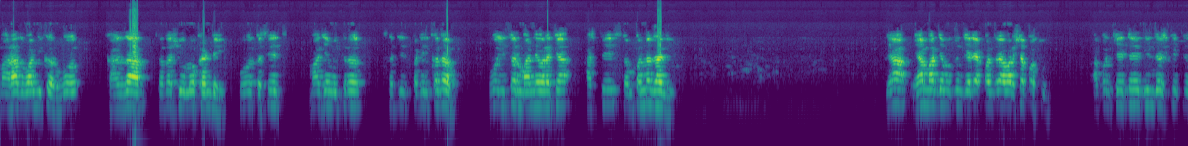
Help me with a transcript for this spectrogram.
महाराज वावीकर व खासदार सदाशिव लोखंडे व तसेच माझे मित्र सचिन पाटील कदम व इतर मान्यवरांच्या हस्ते संपन्न झाली. या या माध्यमातून गेल्या पंधरा वर्षापासून आपण चैतन्य दिनदर्शिकेचे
